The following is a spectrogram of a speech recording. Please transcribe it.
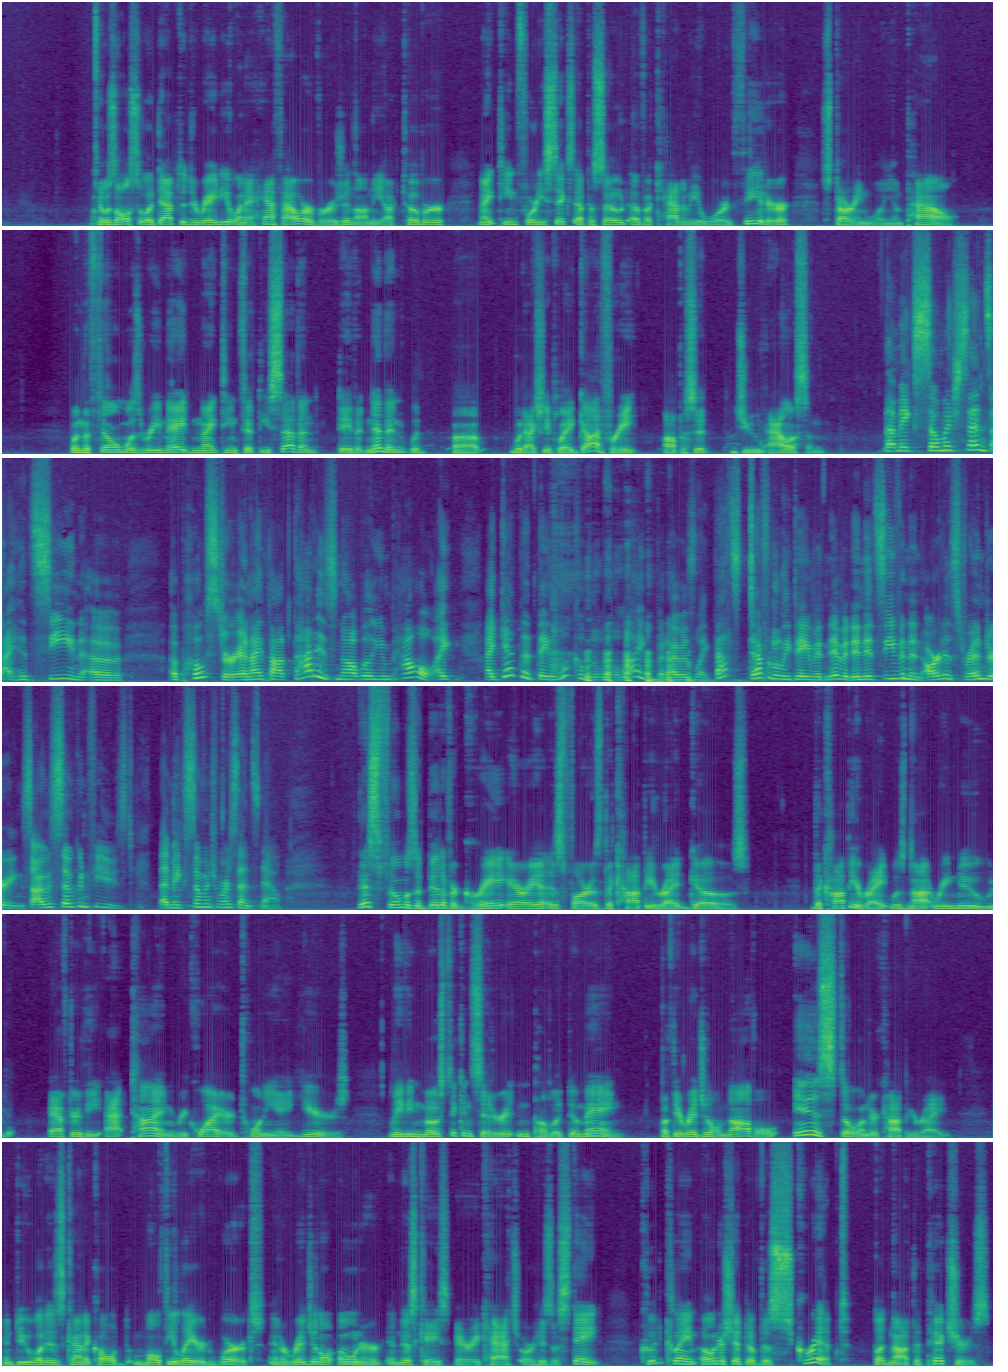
It was also adapted to radio in a half-hour version on the October 1946 episode of Academy Award Theater, starring William Powell. When the film was remade in 1957, David Niven would uh, would actually play Godfrey opposite June Allyson. that makes so much sense. I had seen a a poster and I thought that is not William Powell. I I get that they look a little alike, but I was like that's definitely David Niven and it's even an artist rendering. So I was so confused. That makes so much more sense now. This film is a bit of a gray area as far as the copyright goes. The copyright was not renewed after the at time required 28 years, leaving most to consider it in public domain. But the original novel is still under copyright. And do what is kind of called multi layered works, an original owner, in this case Eric Hatch or his estate, could claim ownership of the script, but not the pictures.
